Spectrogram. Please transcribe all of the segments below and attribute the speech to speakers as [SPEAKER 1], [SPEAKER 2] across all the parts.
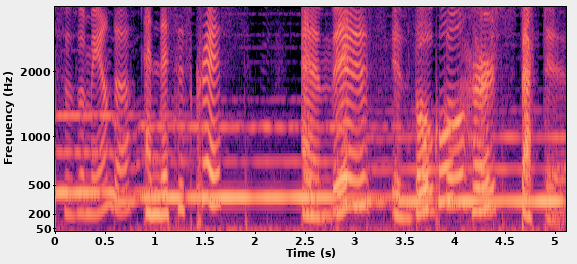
[SPEAKER 1] This is Amanda.
[SPEAKER 2] And this is Chris.
[SPEAKER 1] And, this is Vocal Perspective.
